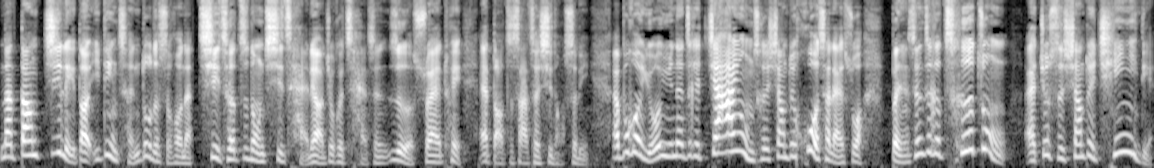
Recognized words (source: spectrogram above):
那当积累到一定程度的时候呢，汽车制动器材料就会产生热衰退，哎，导致刹车系统失灵。哎，不过由于呢，这个家用车相对货车来说，本身这个车重哎就是相对轻一点，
